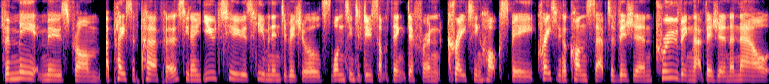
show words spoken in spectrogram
for me, it moves from a place of purpose. You know, you two as human individuals wanting to do something different, creating Hoxby, creating a concept, a vision, proving that vision, and now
